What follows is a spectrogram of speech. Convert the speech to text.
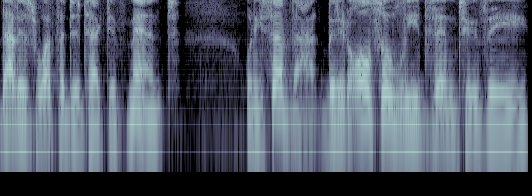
that is what the detective meant when he said that. But it also leads into the,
